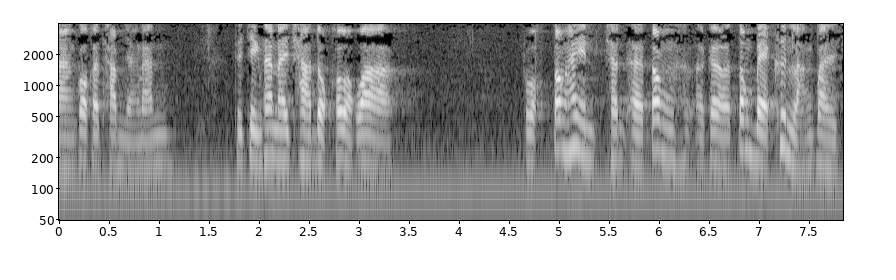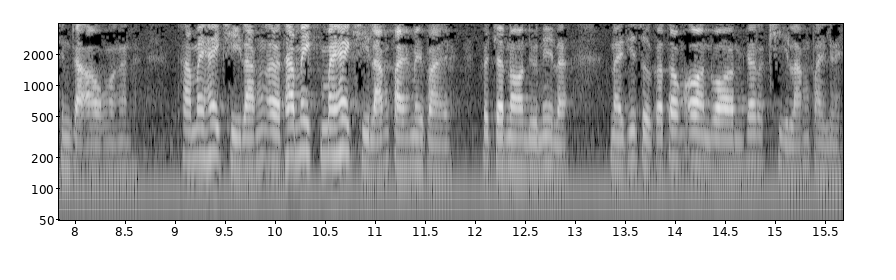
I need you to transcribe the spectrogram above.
นางก็กระทำอย่างนั้นแต่จริงท่านนายชาดกเขาบอกว่าบอกต้องให้ฉันต้องต้องแบกขึ้นหลังไปจึงจะเอาเหมือนกันถ้าไม่ให้ขี่หลังเออถ้าไม่ไม่ให้ขี่หลังไปไม่ไป ก็จะนอนอยู่นี่แหละ ในที่สุดก็ต้องอ้อนวอนก็ขี่หลังไปเลย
